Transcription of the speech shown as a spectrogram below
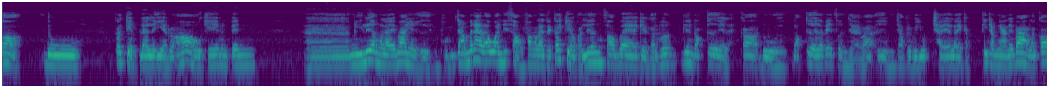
ก็ดูก็เก็บรายละเอียดว่าอ๋อโอเค มันเป็นมีเรื่องอะไรบ้างอย่างอื่น ผมจำไม่ได้แล้ววันที่สองฟังอะไร แต่ก็เกี่ยวกับเรื่องซอฟต์แวร์เกี่ยวกับเรื่อง Docker แหละก็ดู Docker แล้วเป็นส่วนใหญ่ว่าเออมันจะไปประยุกต์ใช้อะไรกับที่ทำงานได้บ้างแล้วก็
